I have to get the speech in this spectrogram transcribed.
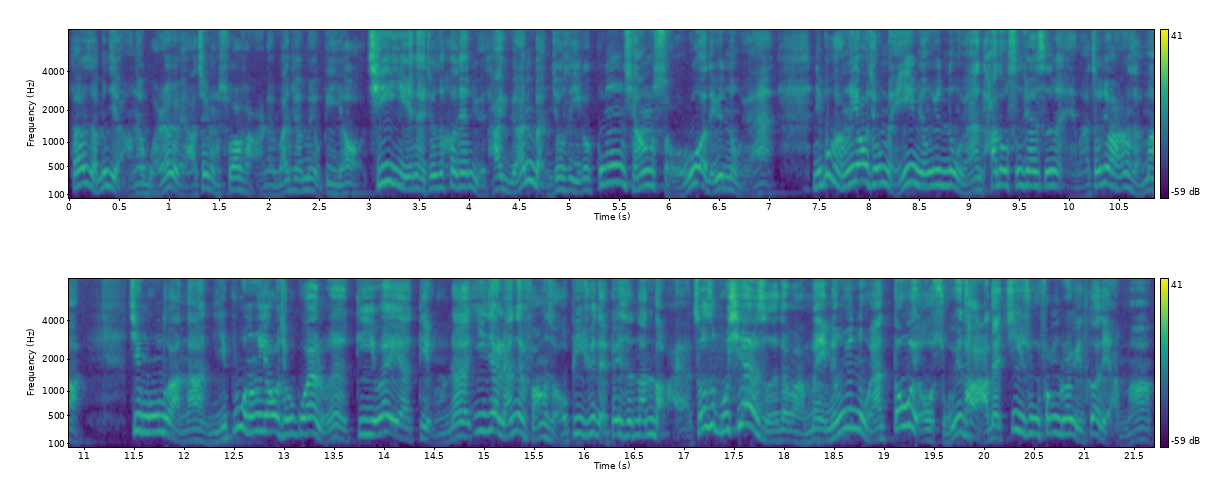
但是怎么讲呢？我认为啊，这种说法呢完全没有必要。其一呢，就是贺天举他原本就是一个攻强守弱的运动员，你不可能要求每一名运动员他都十全十美嘛。这就好像什么？进攻端呢，你不能要求郭艾伦低位啊顶着易建联的防守必须得背身单打呀，这是不现实的嘛。每名运动员都有属于他的技术风格与特点嘛。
